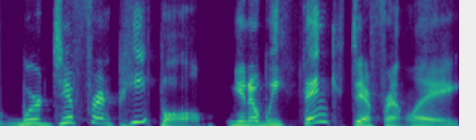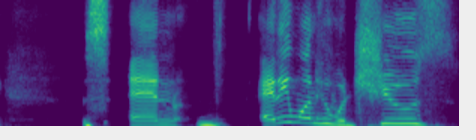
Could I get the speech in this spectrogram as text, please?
we're different people. You know, we think differently. And anyone who would choose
